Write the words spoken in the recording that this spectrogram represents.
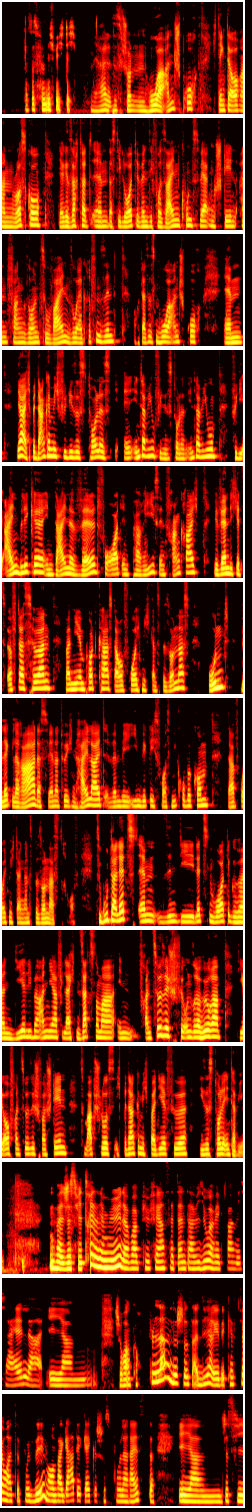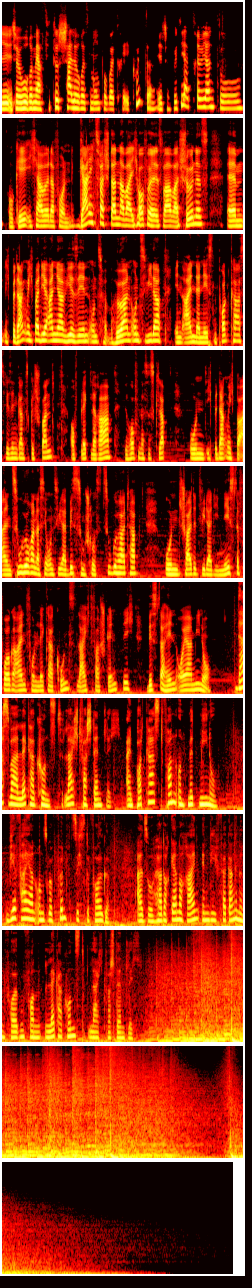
Das ist für mich wichtig. Ja, das ist schon ein hoher Anspruch. Ich denke da auch an Roscoe, der gesagt hat, ähm, dass die Leute, wenn sie vor seinen Kunstwerken stehen, anfangen sollen zu weinen, so ergriffen sind. Auch das ist ein hoher Anspruch. Ähm, ja, ich bedanke mich für dieses tolles äh, Interview, für dieses tolle Interview, für die Einblicke in deine Welt vor Ort in Paris, in Frankreich. Wir werden dich jetzt öfters hören bei mir im Podcast. Darauf freue ich mich ganz besonders. Und Black Lera, das wäre natürlich ein Highlight, wenn wir ihn wirklich vors Mikro bekommen. Da freue ich mich dann ganz besonders drauf. Zu guter Letzt ähm, sind die letzten Worte gehören dir, liebe Anja. Vielleicht ein Satz nochmal in Französisch für unsere Hörer, die auch Französisch verstehen. Zum Abschluss, ich bedanke mich bei dir für dieses tolle Interview. Je suis très émue d'avoir pu faire cette interview avec toi, Michael, et euh, j'aurai encore plein de choses à dire et des questions à te poser, mais on va garder quelque chose pour le reste. Et euh, je suis, je vous remercie tous chaleureusement pour votre écoute et je vous dis à très bientôt. Okay, ich habe davon gar nichts verstanden, aber ich hoffe, es war was Schönes. Ähm, ich bedanke mich bei dir, Anja. Wir sehen uns, hören uns wieder in einem der nächsten Podcasts. Wir sind ganz gespannt auf Black Lera. Wir hoffen, dass es klappt. Und ich bedanke mich bei allen Zuhörern, dass ihr uns wieder bis zum Schluss zugehört habt und schaltet wieder die nächste Folge ein von Lecker Kunst, leicht verständlich. Bis dahin, euer Mino. Das war Lecker Kunst, leicht verständlich. Ein Podcast von und mit Mino. Wir feiern unsere 50. Folge. Also hör doch gern noch rein in die vergangenen Folgen von Lecker Kunst, leicht verständlich.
